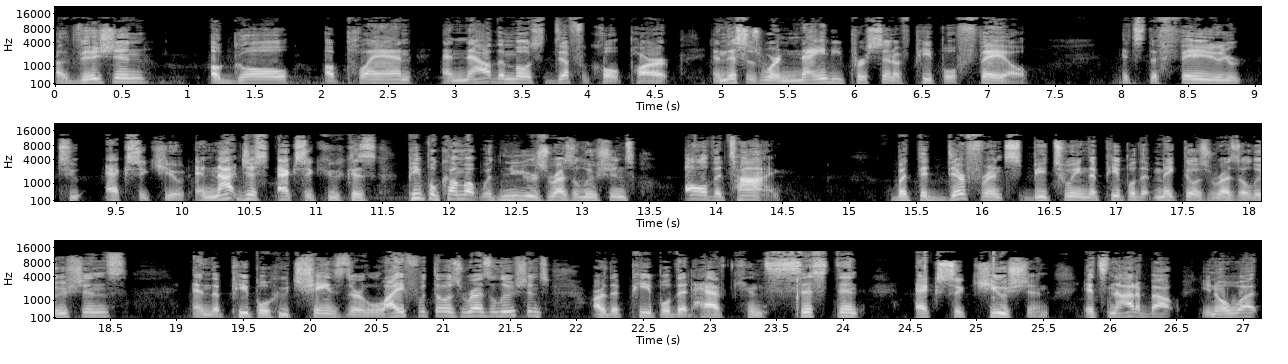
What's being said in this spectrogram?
a vision, a goal, a plan, and now the most difficult part, and this is where 90% of people fail. It's the failure to execute and not just execute because people come up with New Year's resolutions all the time. But the difference between the people that make those resolutions and the people who change their life with those resolutions are the people that have consistent execution. It's not about, you know what?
